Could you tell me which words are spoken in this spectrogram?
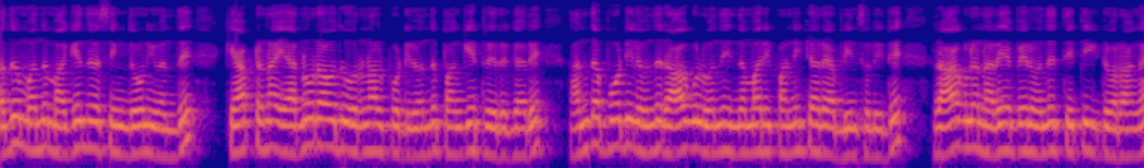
அதுவும் வந்து மகேந்திர சிங் தோனி வந்து கேப்டனாக இரநூறாவது ஒரு நாள் போட்டியில் வந்து பங்கேற்று இருக்காரு. அந்த போட்டியில் வந்து ராகுல் வந்து இந்த மாதிரி பண்ணிட்டாரு அப்படின்னு சொல்லிட்டு ராகுலை நிறைய பேர் வந்து திட்டிக்கிட்டு வராங்க.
